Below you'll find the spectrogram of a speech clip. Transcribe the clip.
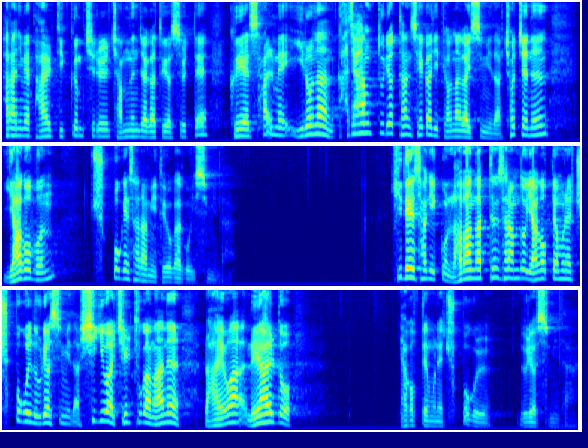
하나님의 발 뒤꿈치를 잡는 자가 되었을 때 그의 삶에 일어난 가장 뚜렷한 세 가지 변화가 있습니다. 첫째는 야곱은 축복의 사람이 되어가고 있습니다. 기대 사기꾼 라반 같은 사람도 야곱 때문에 축복을 누렸습니다. 시기와 질투가 많은 라해와 레알도 야곱 때문에 축복을 누렸습니다.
